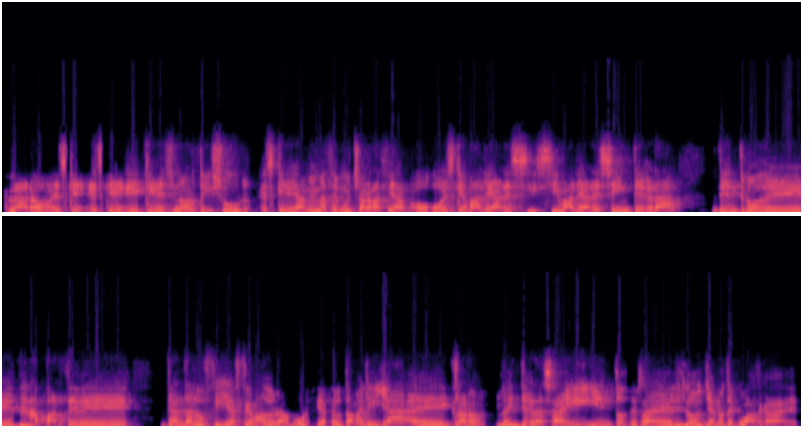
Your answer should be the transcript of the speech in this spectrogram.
Claro, es que, es que eh, ¿qué es norte y sur? Es que a mí me hace mucha gracia. O, o es que Baleares, si, si Baleares se integra dentro de, de la parte de, de Andalucía, Extremadura, Murcia, Ceuta, Melilla, eh, claro, la integras ahí y entonces eh, lo- ya no te cuadra. Eh,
